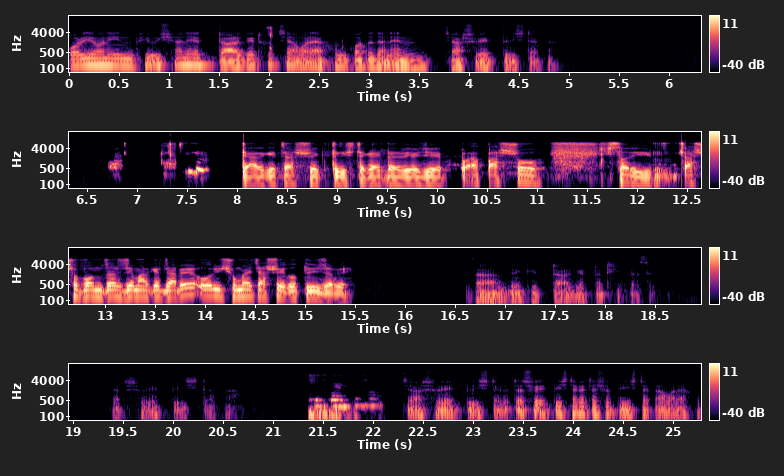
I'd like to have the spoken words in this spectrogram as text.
ওরিয়ন ইনফিউশনের টার্গেট হচ্ছে আমার এখন কত জানেন? চারশো একত্রিশ টাকা। টার্গেট চারশো একত্রিশ টাকা একটা ওই যে পাঁচশো সরি চারশো পঞ্চাশ যে মার্কেট যাবে ওই সময় চারশো একত্রিশ যাবে। দাঁড়ান দেখি টার্গেটটা ঠিক আছে চারশো একত্রিশ টাকা। চারশো একত্রিশ টাকা চারশো একত্রিশ টাকা চারশো তিরিশ টাকা আমার এখন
